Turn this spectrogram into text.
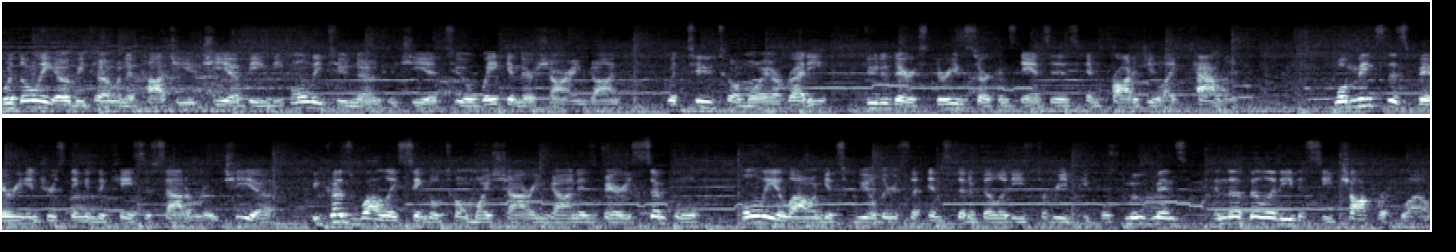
With only Obito and Itachi Uchiha being the only two known Uchiha to awaken their Sharingan with two Tomoe already, due to their extreme circumstances and prodigy-like talent. What makes this very interesting in the case of Sadara Uchiha, because while a single Tomoe Sharingan is very simple, only allowing its wielders the instant abilities to read people's movements and the ability to see chakra flow,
